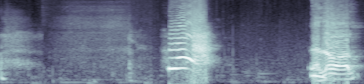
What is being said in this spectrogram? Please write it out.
Hello?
